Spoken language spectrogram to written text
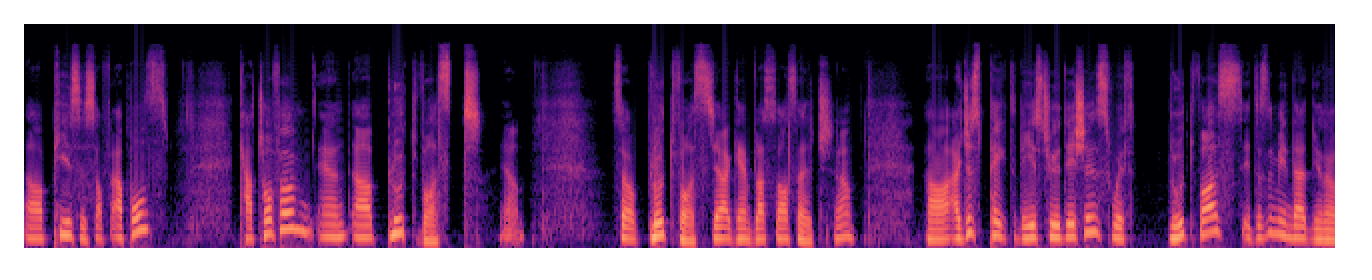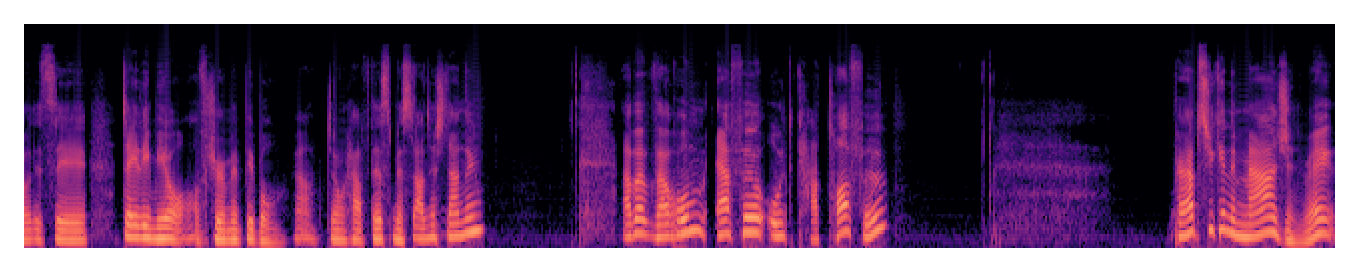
uh, pieces of apples, Kartoffel, and uh, Blutwurst. Yeah, so Blutwurst. Yeah, again, blood sausage. Yeah, uh, I just picked these two dishes with Blutwurst. It doesn't mean that you know it's a daily meal of German people. Yeah, don't have this misunderstanding. Aber warum Äpfel und Kartoffel? Perhaps you can imagine, right?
